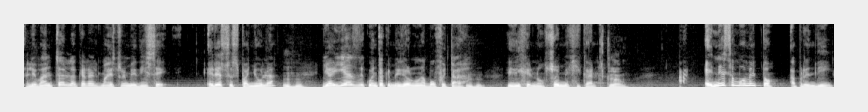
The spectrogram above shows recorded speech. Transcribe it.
levanta la cara el maestro y me dice, ¿eres española? Y ahí haz de cuenta que me dieron una bofetada. Y dije, no, soy mexicana. Claro. En ese momento aprendí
